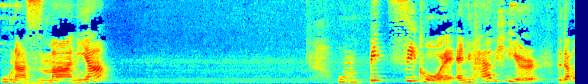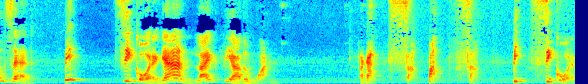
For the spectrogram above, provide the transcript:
una smania, un pizzicore, and you have here the double Z, pizzicore, again, like the other one. Ragazza, pazza, pizzicore.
